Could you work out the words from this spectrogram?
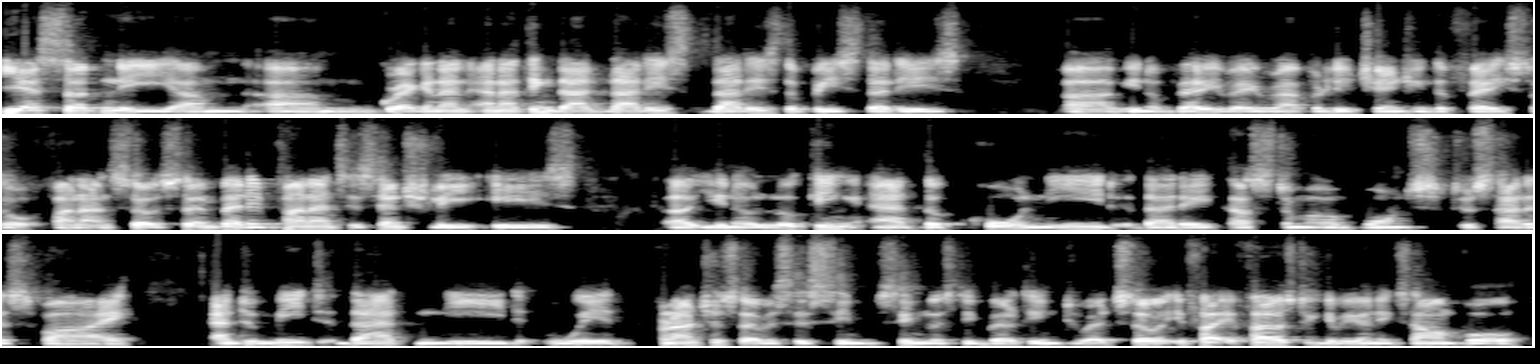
Yes, certainly, um, um, Greg, and and I think that that is that is the piece that is. Uh, you know, very, very rapidly changing the face of finance. So, so embedded finance essentially is, uh, you know, looking at the core need that a customer wants to satisfy, and to meet that need with financial services seam- seamlessly built into it. So, if I if I was to give you an example,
